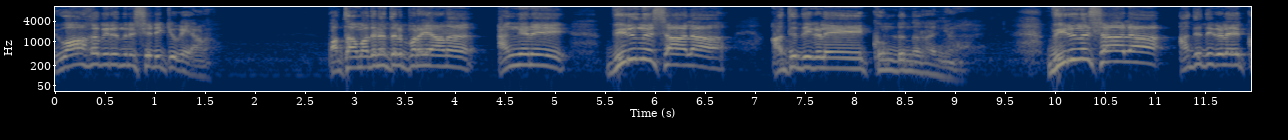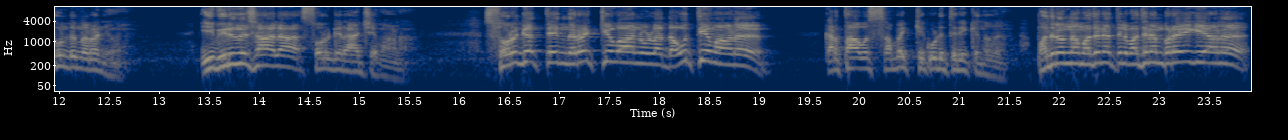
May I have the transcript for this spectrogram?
വിവാഹ വിരുന്നിന് ക്ഷണിക്കുകയാണ്. പത്താം വചനത്തിൽ പറയാണ് അങ്ങനെ വിരുന്നുശാല അതിഥികളെ കൊണ്ട് നിറഞ്ഞു. വിരുന്നുശാല അതിഥികളെ കൊണ്ട് നിറഞ്ഞു. ഈ വിരുന്നുശാല സ്വർഗരാജ്യമാണ്. സ്വർഗത്തെ നിറയ്ക്കുവാനുള്ള ദൗത്യമാണ് കർത്താവ് സഭയ്ക്ക് കൊടുത്തിരിക്കുന്നത്. പതിനൊന്നാം വചനത്തിൽ വചനം പറയുകയാണ്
